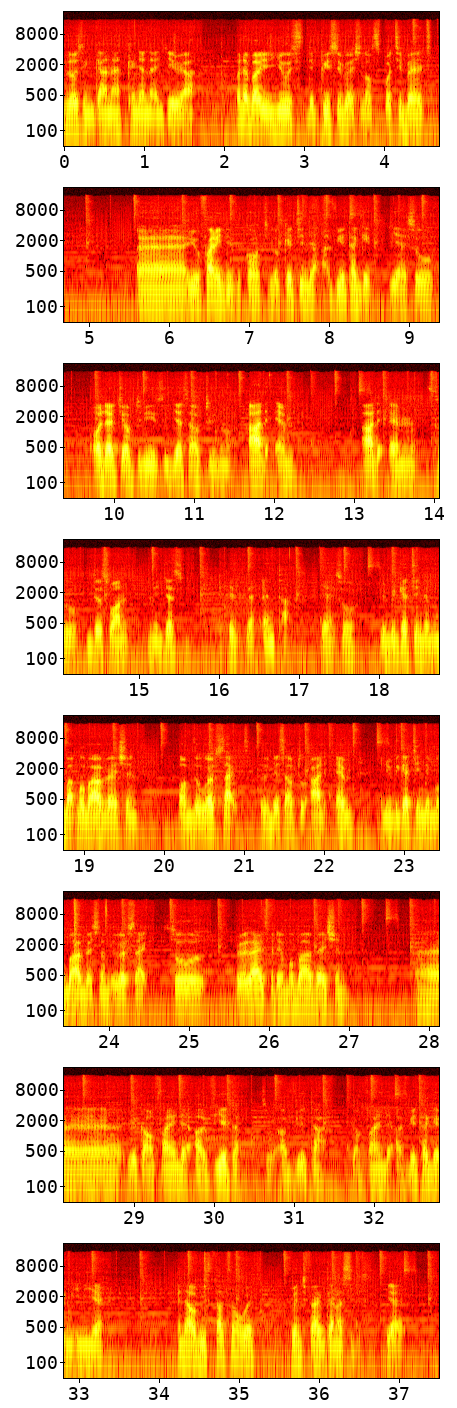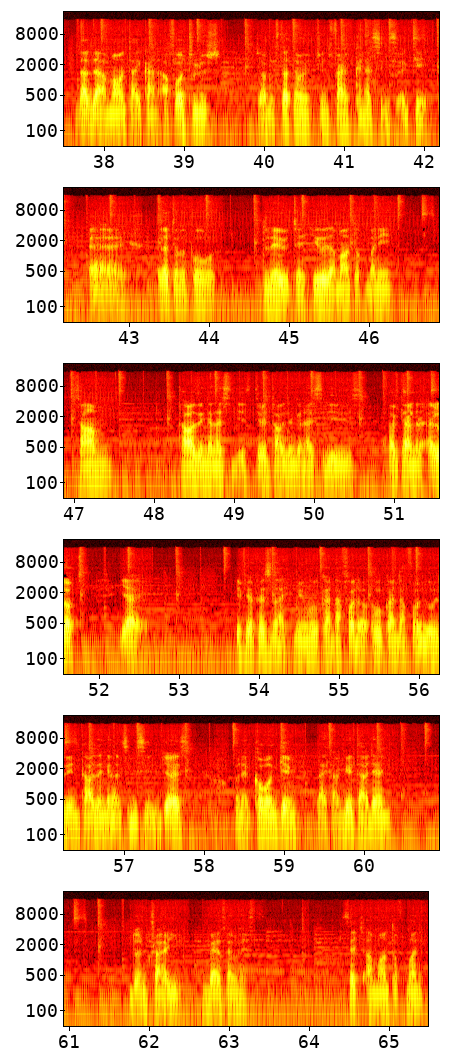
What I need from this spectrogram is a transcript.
those in Ghana, Kenya, Nigeria, whenever you use the PC version of Sportybet, uh, you find it difficult locating the Aviator gate. Yeah, so all that you have to do is you just have to you know add M, add M to this one, and you just hit the enter. Yeah, so you'll be getting the mobile version of the website. So you just have to add M, and you'll be getting the mobile version of the website. So realize for the mobile version, uh, you can find the Aviator. So Aviator, you can find the Aviator game in here. And I'll be starting with 25 Ghana cedis. Yeah, that's the amount I can afford to lose. So I'll be starting with 25 Ghana cedis. Okay. Uh, a lot of people play with a huge amount of money. Some thousand Ghana cedis, 3,000 Ghana cedis, 5,000 a lot. Yeah, if you're a person like me who can't afford who can't afford losing thousand Ghana in just on a common game like Aviator, then don't try bet with such amount of money.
